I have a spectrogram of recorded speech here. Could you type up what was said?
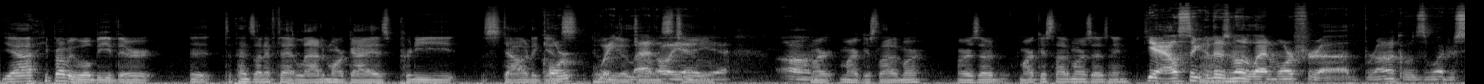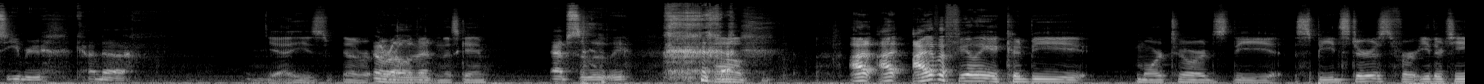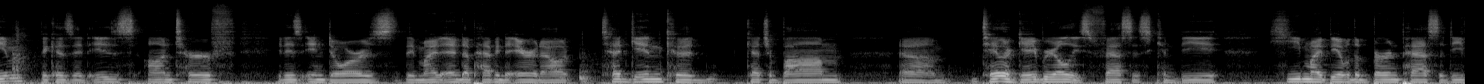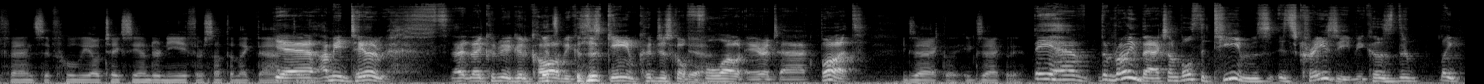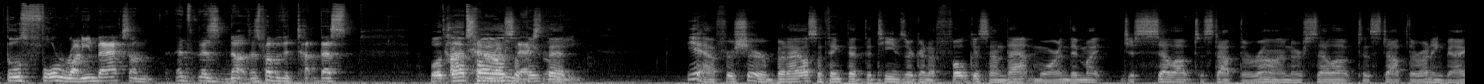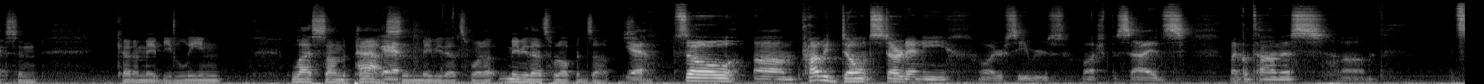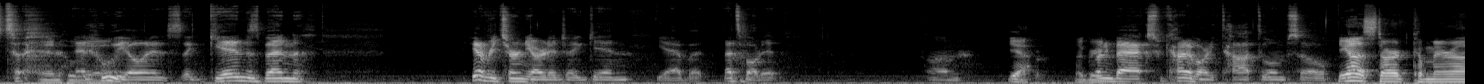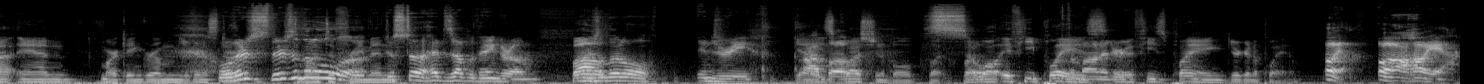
Yeah, he probably will be there. It depends on if that Lattimore guy is pretty stout Or, against wait, Julio Lat- Jones oh yeah, too. yeah. Um, Mar- Marcus Lattimore, or is that Marcus Lattimore? Is that his name? yeah, I was thinking there's Um, another Lattimore for uh, the Broncos, the wide receiver, kind of Yeah, he's irre- Irrelevant. irrelevant in this game. absolutely. Um, I, I I have a feeling it could be more towards the speedsters for either team because it is on turf, it is indoors. They might end up having to air it out. Ted Ginn could catch a bomb. Um, Taylor Gabriel, he's fast as can be. He might be able to burn past the defense if Julio takes the underneath or something like that. Yeah, I mean Taylor, that, that could be a good call It's- because this game could just go Yeah. full out air attack. But exactly, exactly. they have the running backs on both the teams. It's crazy because they're like those four running backs on that's that's nuts. That's probably the top, best Well, top that's why I also think that league. Yeah, for sure. But I also think that the teams are going to focus on that more, and they might just sell out to stop the run or sell out to stop the running backs, and kind of maybe lean less on the pass, Yeah. and maybe that's what maybe that's what opens up. So, Yeah. So um, probably don't start any wide receivers much besides Michael Thomas. Um, it's t- And Julio. and Julio, and it's again has been. If you have return yardage again, yeah, but that's about it. Um, yeah, agreed. running backs, we kind of already talked to them, so You got to start Kamara and Mark Ingram. You're going to start. well, there's there's a little uh, just a heads up with Ingram. well, there's a little injury yeah, pop he's up. questionable, but, So, but well, if he plays or if he's playing, you're going to play him. Oh yeah. Oh, oh yeah.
